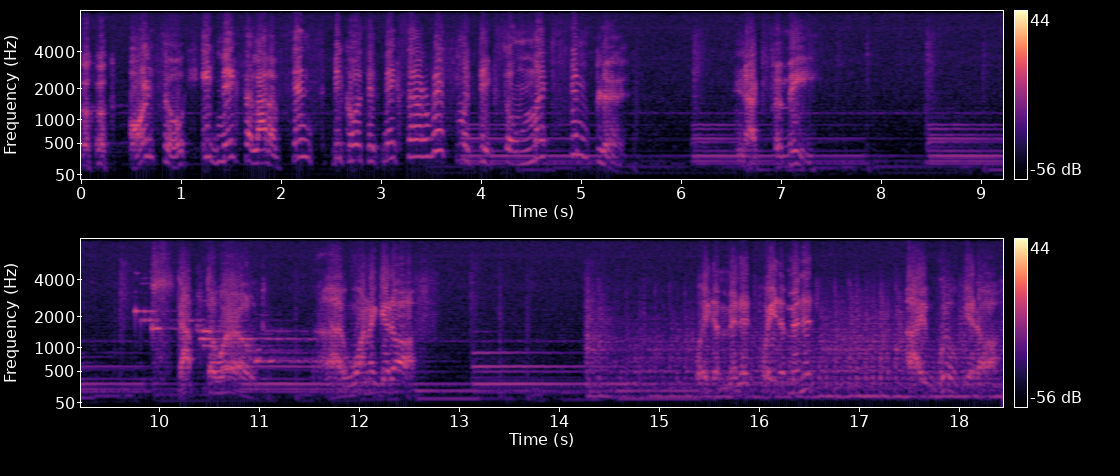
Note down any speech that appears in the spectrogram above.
also, it makes a lot of sense because it makes arithmetic so much simpler. Not for me. Stop the world. I want to get off. Wait a minute, wait a minute. I will get off.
